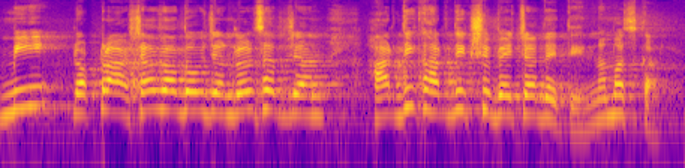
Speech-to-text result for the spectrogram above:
मी doctor Asha Jadhav general surgeon हार्दिक हार्दिक शुभेच्छा देते. नमस्कार.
